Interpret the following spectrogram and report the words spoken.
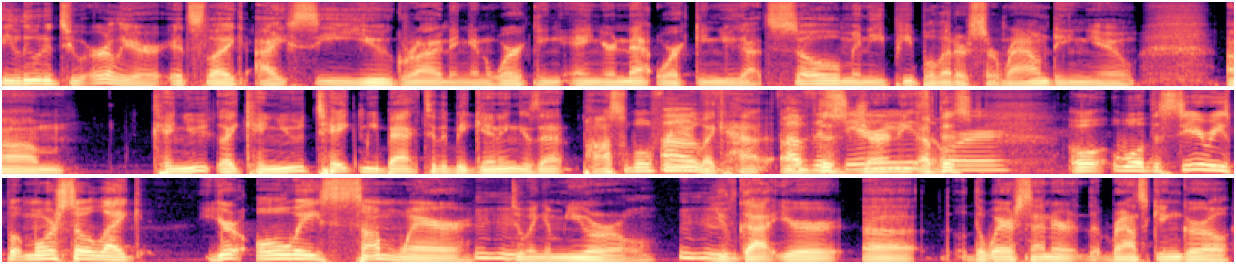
alluded to earlier, it's like I see you grinding and working and you're networking. You got so many people that are surrounding you. Um, can you like can you take me back to the beginning? Is that possible for you? Like how of, of this journey of this? or- Oh well, the series, but more so like you're always somewhere Mm-hmm. doing a mural. You've got your uh the Ware Center, the brown skin girl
